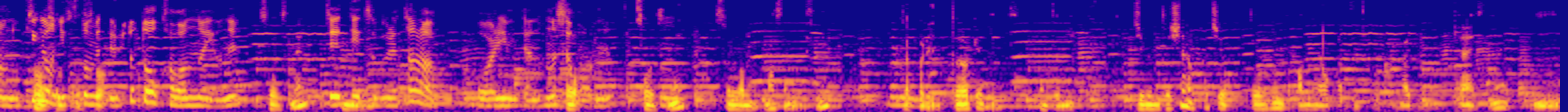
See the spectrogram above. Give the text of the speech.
あの企業に勤めてる人と変わんないよね。そうですね。JT 潰れたら終わりみたいな話だからね、そう。ですね、それがまさにですね。うん。やっぱりというわけで本当に。自分としての価値をどういうふうに高めようかっていうところを考えていかなきゃいけないですね。うん。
